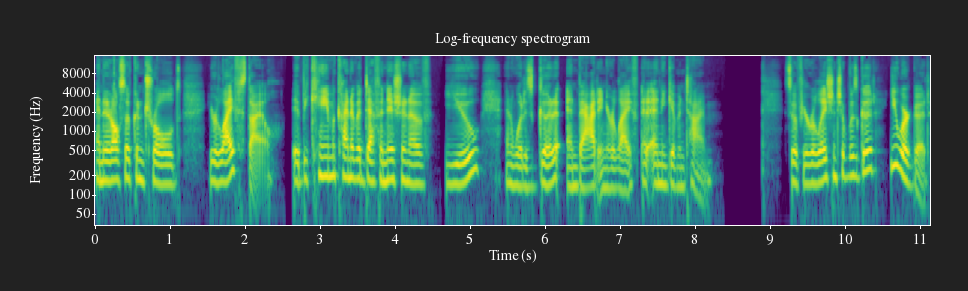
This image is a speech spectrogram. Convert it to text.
And it also controlled your lifestyle. It became kind of a definition of you and what is good and bad in your life at any given time. So if your relationship was good, you were good.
